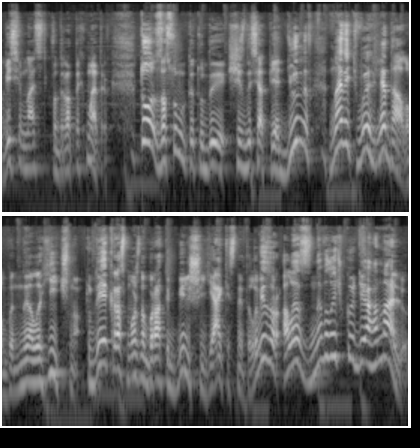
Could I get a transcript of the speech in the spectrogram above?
18 квадратних метрів, то засунути туди 65 дюймів навіть виглядало би нелогічно. Туди якраз можна брати більш якісний телевізор, але з невеличкою діагоналлю.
